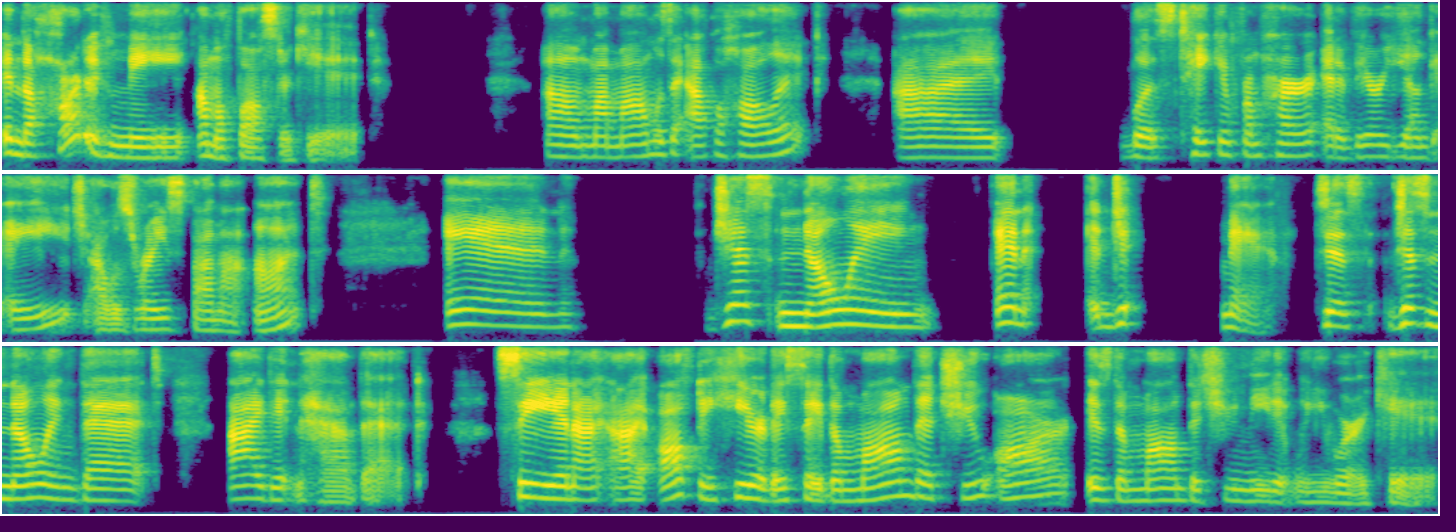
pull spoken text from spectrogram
in the heart of me, I'm a foster kid. Um, my mom was an alcoholic. I was taken from her at a very young age. I was raised by my aunt. And just knowing, and man, just just knowing that I didn't have that. See, and I, I often hear they say the mom that you are is the mom that you needed when you were a kid.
